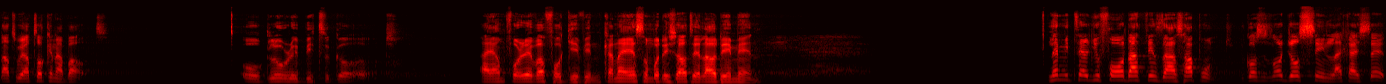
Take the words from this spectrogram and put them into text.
that we are talking about. Oh, glory be to God. I am forever forgiven. Can I hear somebody shout aloud, amen? Let me tell you four other things that has happened because it's not just sin, like I said.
